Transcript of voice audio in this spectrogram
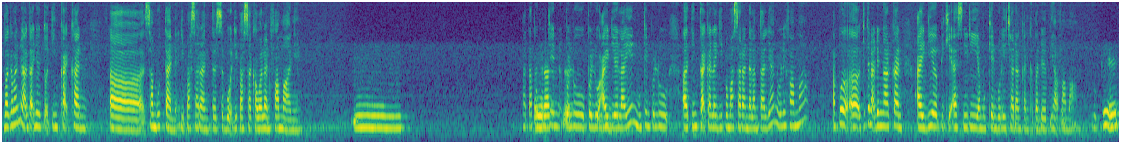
bagaimana agaknya untuk tingkatkan uh, sambutan di pasaran tersebut di pasar kawalan Fama ni? Hmm, ataupun Saya mungkin rasa- perlu perlu idea lain mungkin perlu uh, tingkatkan lagi pemasaran dalam talian oleh Fama apa uh, kita nak dengarkan idea PKS sendiri yang mungkin boleh cadangkan kepada pihak Fama Okey,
